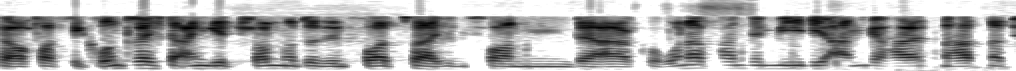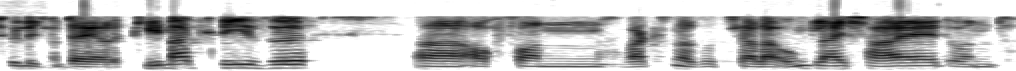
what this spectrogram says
auch was die Grundrechte angeht schon unter den Vorzeichen von der Corona-Pandemie, die angehalten hat, natürlich unter der Klimakrise, äh, auch von wachsender sozialer Ungleichheit und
